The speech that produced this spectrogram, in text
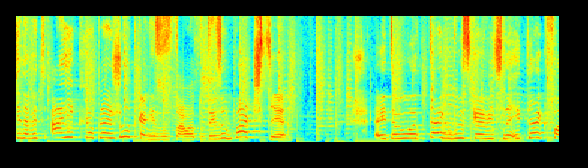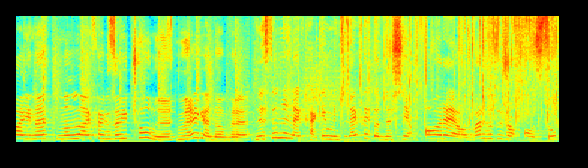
się. Nawet ani kropla żółtka nie została tutaj, zobaczcie. Ej, to było tak błyskawiczne i tak fajne. No lifehack zaliczony. Mega dobre. Następnym lifehackiem będzie lifehack odnośnie Oreo. Bardzo dużo osób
